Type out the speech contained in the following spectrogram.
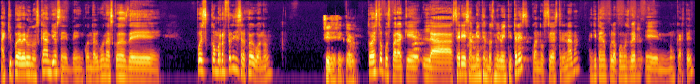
aquí puede haber unos cambios en, cuanto a algunas cosas de, pues como referencias al juego, ¿no? Sí, sí, sí, claro. Todo esto pues para que la serie se ambiente en 2023, cuando sea estrenada. Aquí también pues, lo podemos ver en un cartel.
